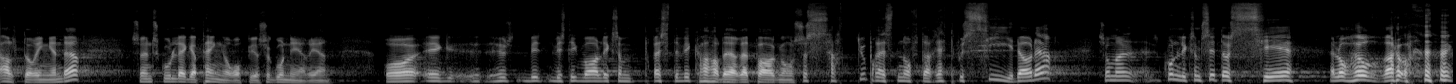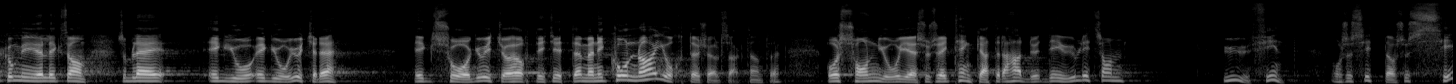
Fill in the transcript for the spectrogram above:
alterringen der, så en skulle legge penger oppi og så gå ned igjen. Og jeg, Hvis jeg var liksom prestevikar der et par ganger, så satt jo presten ofte rett på sida der. Så man kunne liksom sitte og se, eller høre, da, hvor mye liksom Så ble jeg, jeg gjorde jo ikke det. Jeg så jo ikke og hørte ikke etter, men jeg kunne ha gjort det, selvsagt. Og sånn gjorde Jesus. Og Jeg tenker at det, hadde, det er jo litt sånn ufint å sitte og se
